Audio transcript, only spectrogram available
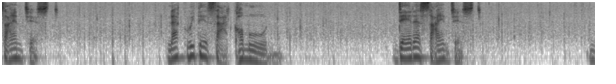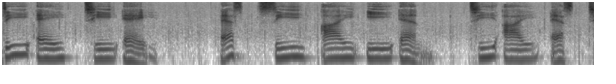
scientist นักวิทยาศาสตร์ข้อมูล data scientist D A T A S C I E N T I S T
